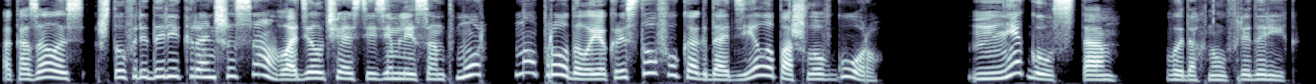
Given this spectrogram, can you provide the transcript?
Оказалось, что Фредерик раньше сам владел частью земли Сент-Мор, но продал ее Кристофу, когда дело пошло в гору. «Не густо», — выдохнул Фредерик.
